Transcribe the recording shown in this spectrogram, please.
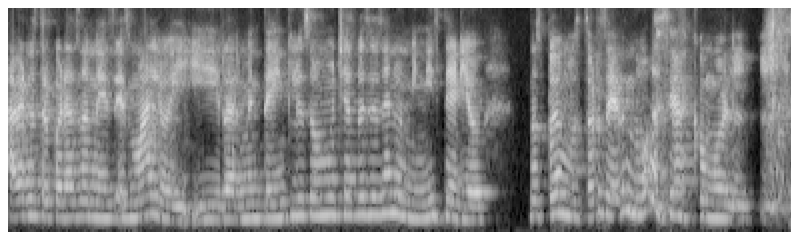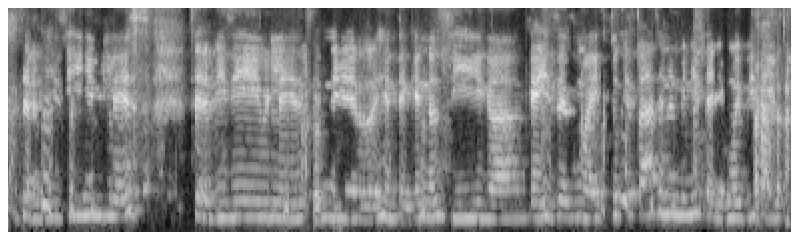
a ver, nuestro corazón es, es malo y, y realmente incluso muchas veces en un ministerio nos podemos torcer, ¿no? O sea, como el, el ser visibles, ser visibles, gente que nos siga, que dices, Mike, tú que estás en un ministerio muy visible.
